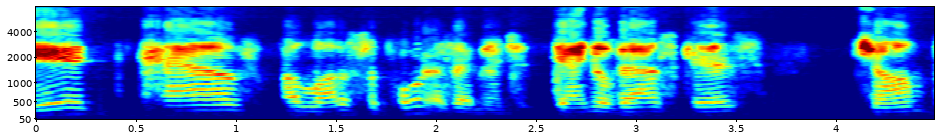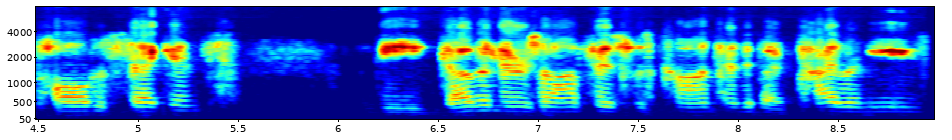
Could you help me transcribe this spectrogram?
did have a lot of support, as I mentioned. Daniel Vasquez, John Paul II, the governor's office was contacted by Thailandese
